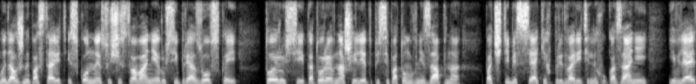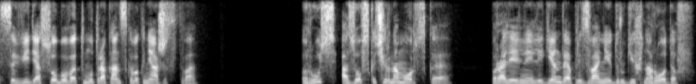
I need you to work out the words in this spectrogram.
мы должны поставить исконное существование Руси Приазовской, той Руси, которая в нашей летописи потом внезапно, почти без всяких предварительных указаний, является в виде особого Тмутраканского княжества. Русь Азовско-Черноморская. Параллельные легенды о призвании других народов.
